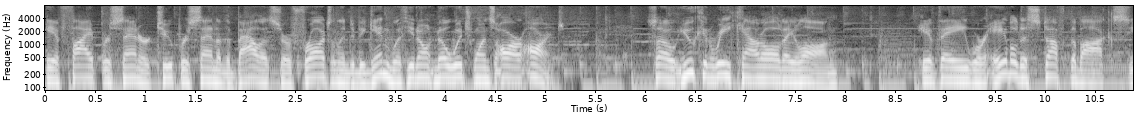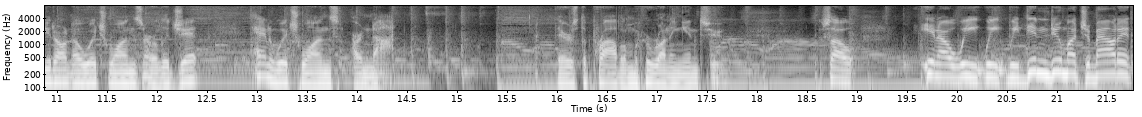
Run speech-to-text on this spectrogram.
If 5% or 2% of the ballots are fraudulent to begin with, you don't know which ones are or aren't. So you can recount all day long. If they were able to stuff the box, you don't know which ones are legit and which ones are not. Problem we're running into. So, you know, we, we, we didn't do much about it.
